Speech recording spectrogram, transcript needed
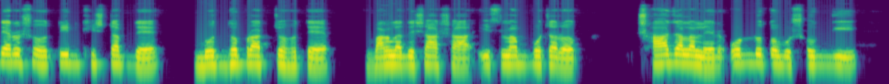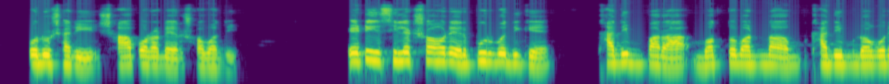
তেরোশো তিন খ্রিস্টাব্দে মধ্যপ্রাচ্য হতে বাংলাদেশে আসা ইসলাম প্রচারক শাহজালালের অন্যতম সঙ্গী অনুসারী শাহপরাণের সমাধি। এটি সিলেট শহরের পূর্ব দিকে খাদিমপাড়া, বর্তমান নাম খাদিমনগর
